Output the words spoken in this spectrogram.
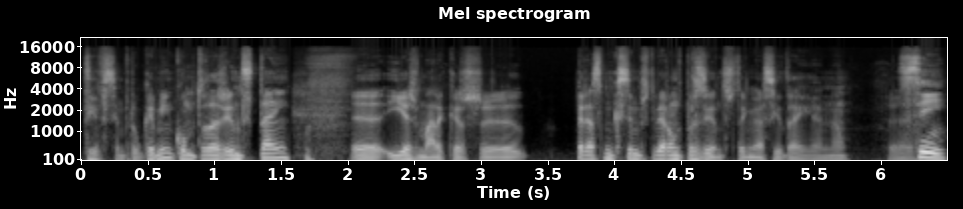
teve sempre um caminho, como toda a gente tem, uh, e as marcas parece-me que sempre estiveram presentes, tenho essa ideia, não? Sim,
